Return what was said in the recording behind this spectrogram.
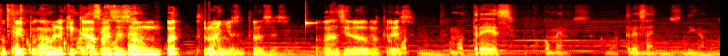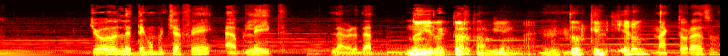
Ok, pongámosle que cada fase son cuatro años entonces, o van siendo como tres. Como, tres, un poco menos, como tres años, digamos. Yo le tengo mucha fe a Blade, la verdad. No, y el actor también, el actor que eligieron. Un actorazo.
